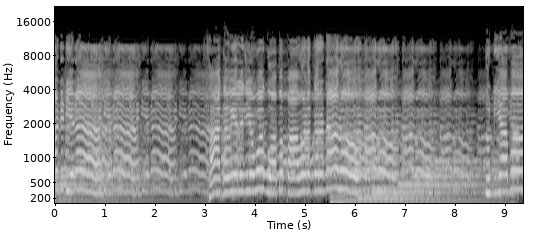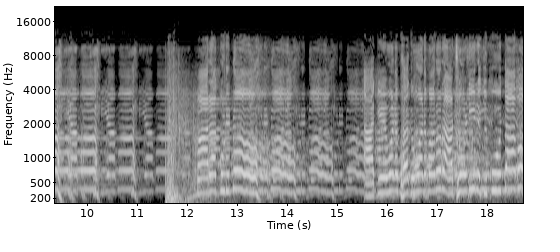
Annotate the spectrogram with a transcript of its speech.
અને ડેરા ખાગવેલ જેવો ગોબ પાવણ કરનારો. દુનિયામાં મારા કુળનો આગેવણ ભગવાન મારો રાઠોડી રજપૂતાવો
